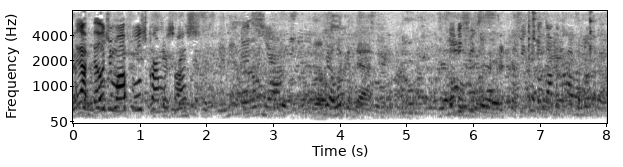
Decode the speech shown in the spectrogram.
I got Belgian waffles, caramel sauce, and this. Yeah. Yeah, look at that. Maybe she, she could have avocado.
